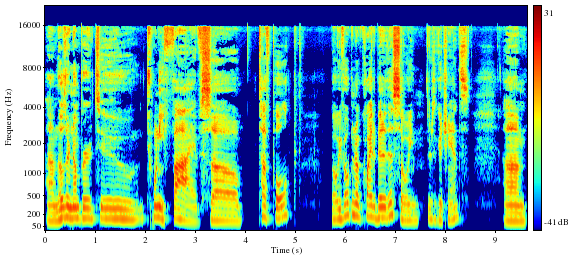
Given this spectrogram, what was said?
Um, those are numbered to 25, so tough pull. But we've opened up quite a bit of this, so we there's a good chance. Um,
